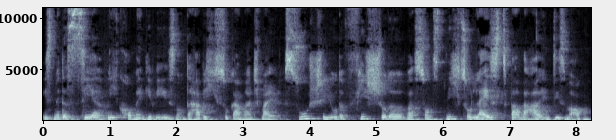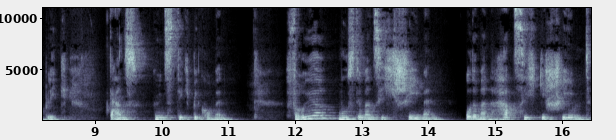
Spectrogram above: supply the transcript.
ist mir das sehr willkommen gewesen. Und da habe ich sogar manchmal Sushi oder Fisch oder was sonst nicht so leistbar war in diesem Augenblick ganz günstig bekommen. Früher musste man sich schämen oder man hat sich geschämt,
